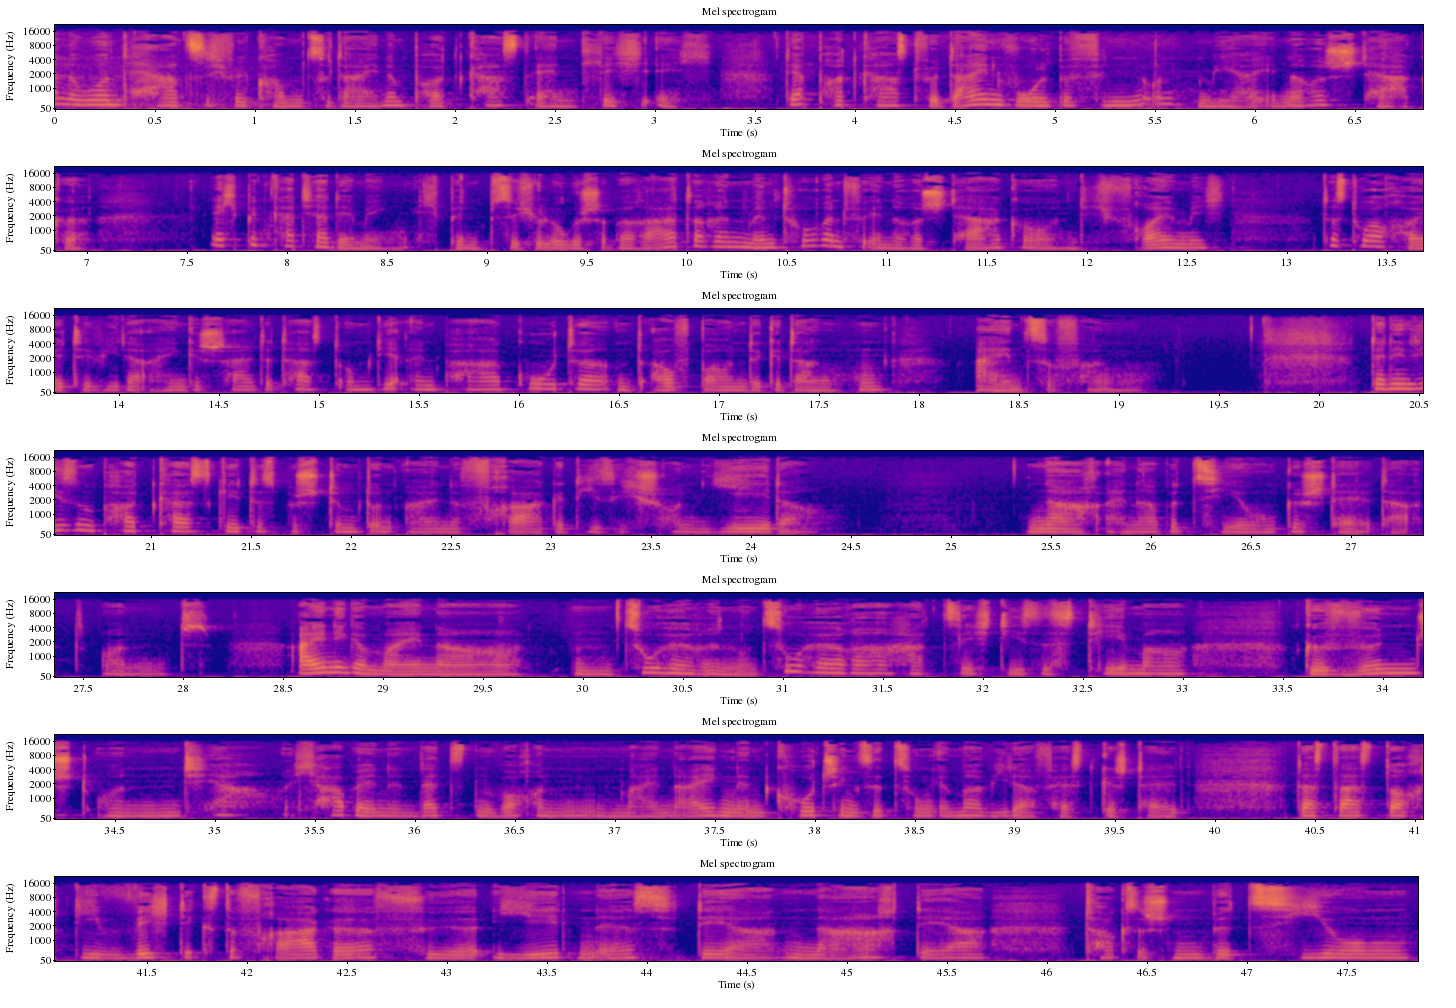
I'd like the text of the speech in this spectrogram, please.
Hallo und herzlich willkommen zu deinem Podcast Endlich Ich, der Podcast für dein Wohlbefinden und mehr innere Stärke. Ich bin Katja Demming, ich bin psychologische Beraterin, Mentorin für innere Stärke und ich freue mich, dass du auch heute wieder eingeschaltet hast, um dir ein paar gute und aufbauende Gedanken einzufangen. Denn in diesem Podcast geht es bestimmt um eine Frage, die sich schon jeder nach einer Beziehung gestellt hat. Und einige meiner Zuhörerinnen und Zuhörer hat sich dieses Thema gewünscht und ja, ich habe in den letzten Wochen in meinen eigenen Coachingsitzungen immer wieder festgestellt, dass das doch die wichtigste Frage für jeden ist, der nach der toxischen Beziehung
